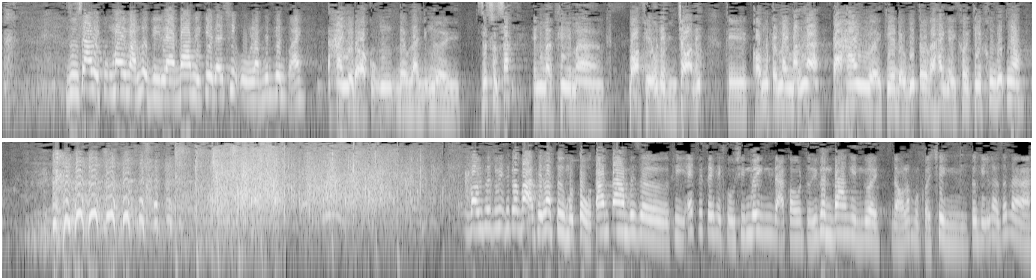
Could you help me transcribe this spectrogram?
dù sao thì cũng may mắn bởi vì là ba người kia đã chịu làm nhân viên của anh. Hai người đó cũng đều là những người rất xuất sắc. Thế nhưng mà khi mà bỏ phiếu để bình chọn ấy thì có một cái may mắn là cả hai người kia đều biết tôi và hai người khơi kia không biết nhau Vâng thưa quý vị thưa các bạn, thế là từ một tổ tam tam bây giờ thì FPT thành phố Hồ Chí Minh đã có tới gần 3.000 người. Đó là một quá trình tôi nghĩ là rất là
